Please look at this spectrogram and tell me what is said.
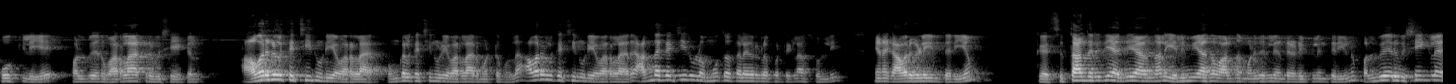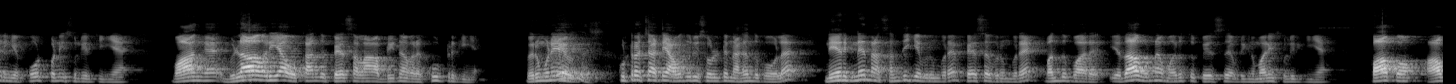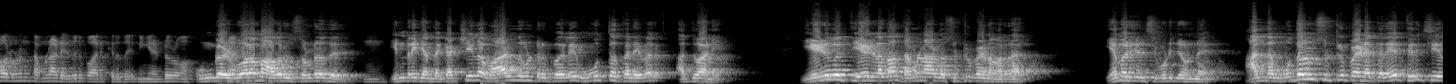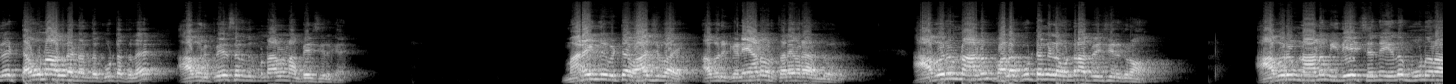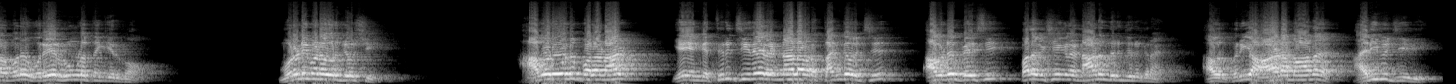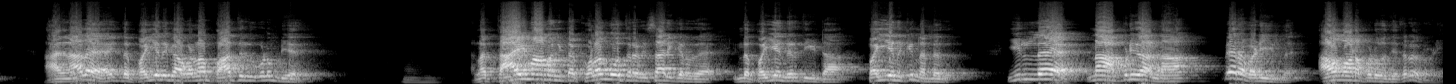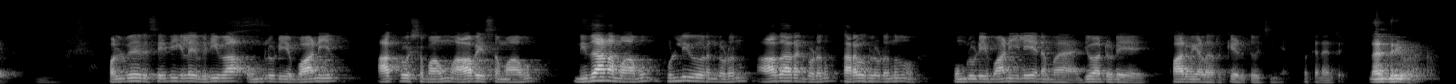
போக்கிலேயே பல்வேறு வரலாற்று விஷயங்கள் அவர்கள் கட்சியினுடைய வரலாறு உங்கள் கட்சியினுடைய வரலாறு மட்டும் இல்லை அவர்கள் கட்சியினுடைய வரலாறு அந்த கட்சியில் உள்ள மூத்த தலைவர்களை பற்றிலாம் சொல்லி எனக்கு அவர்களையும் தெரியும். சித்தாந்த ரீதியாக எதையாக இருந்தாலும் எளிமையாக வாழ்ந்த மனிதர்கள் என்ற அடிப்பிலும் தெரியும்னு பல்வேறு விஷயங்களை நீங்கள் கோட் பண்ணி சொல்லியிருக்கீங்க. வாங்க விழாவரியாக உட்காந்து பேசலாம் அப்படின்னு அவரை கூப்பிட்ருக்கீங்க வெறுமனே குற்றச்சாட்டை அவதூறி சொல்லிட்டு நகர்ந்து போகல. நேருக்கு நேர் நான் சந்திக்க விரும்புகிறேன் பேச விரும்புகிறேன் வந்து பாரு. ஏதாவது ஒன்றா மறுத்து பேசு அப்படிங்கிற மாதிரி சொல்லியிருக்கீங்க. பார்ப்போம் ஆவலுடன் தமிழ்நாடு எதிர்பார்க்கிறது. நீங்கள் ரெண்டு பேரும் உங்கள் மூலமா அவருக்கு சொல்றது ம். இன்றைக்கு அந்த கட்சியில வாழ்ந்து கொண்டிருப்பதிலே மூத்த தலைவர் அத்வானி. எழுபத்தி ஏழுல தான் தமிழ்நாட்டுல சுற்றுப்பயணம் வர்றாரு. எமர்ஜென்சி முடிஞ்ச உடனே. அந்த முதல் சுற்றுப்பயணத்திலே திருச்சியில டவுன் ஹால்ல நடந்த கூட்டத்துல அவர் பேசுறதுக்கு முன்னால நான் பேசியிருக்கேன். மறைந்து விட்ட வாஜ்பாய் அவருக்கு இணையான ஒரு தலைவராக இருந்தவர். அவரும் நானும் பல கூட்டங்களில் ஒன்றா பேசியிருக்கிறோம். அவரும் நானும் இதே சென்னையில் மூணு நாள் முறை ஒரே ரூம்ல தங்கியிருக்கோம். முரளி மனோகர் ஜோஷி. அவரோடு பல நாள் ஏன் எங்க திருச்சியிலே ரெண்டு நாள் அவரை தங்க வச்சு அவரிடம் பேசி பல விஷயங்களை நானும் தெரிஞ்சிருக்கிறேன். அவர் பெரிய ஆழமான அறிவு ஜீவி. அதனால இந்த பையனுக்கு அவெல்லாம் பார்த்துருக்க கூட முடியாது. ஆனா தாய் மாமன் கிட்ட குளங்கோத்திர விசாரிக்கிறத இந்த பையன் நிறுத்திக்கிட்டா பையனுக்கு நல்லது. இல்ல நான் அப்படிதான்னா வேற வழி இல்லை. அவமானப்படுவதை தவிர வேற வழி இல்லை. பல்வேறு செய்திகளை விரிவாக உங்களுடைய பாணியில் ஆக்ரோஷமாகவும் ஆவேசமாகவும் நிதானமாகவும் புள்ளி விவரங்களுடனும் ஆதாரங்களுடனும் தரவுகளுடனும் உங்களுடைய பாணியிலேயே நம்ம ஜிவாட்டுடைய பார்வையாளருக்கு எடுத்து வச்சிங்க. மிக்க நன்றி. நன்றி வணக்கம்.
